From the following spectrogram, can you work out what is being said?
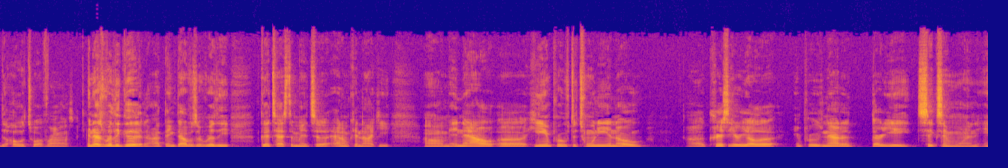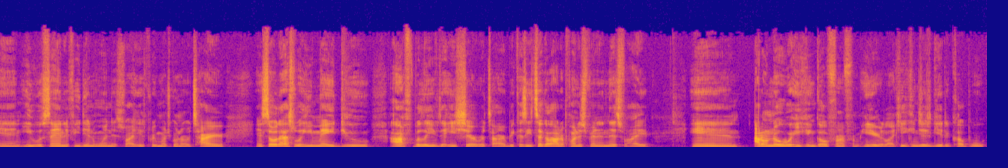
the whole 12 rounds, and that's really good. I think that was a really good testament to Adam Kownacki. Um, and now uh, he improved to 20 and 0. Uh, Chris Arreola improves now to 38 6 and 1 and he was saying if he didn't win this fight he's pretty much going to retire and so that's what he may do i believe that he should retire because he took a lot of punishment in this fight and I don't know where he can go from from here. Like he can just get a couple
